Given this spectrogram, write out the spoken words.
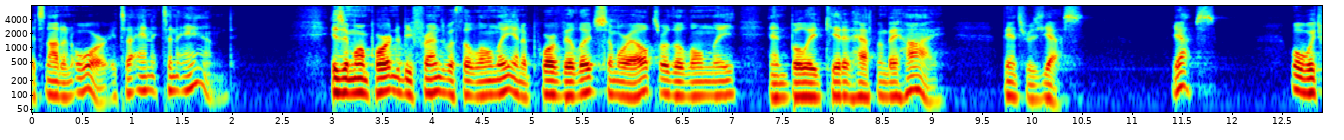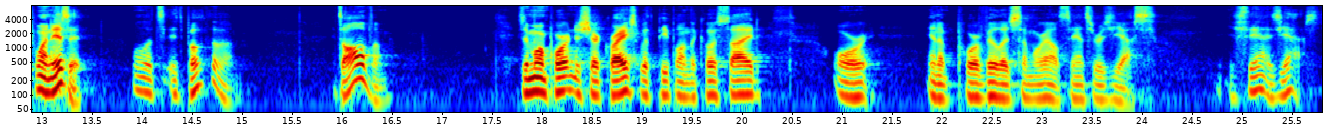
It's not an or, it's, a, and it's an and. Is it more important to be friends with the lonely in a poor village somewhere else or the lonely and bullied kid at Half Moon Bay High? The answer is yes. Yes. Well, which one is it? Well, it's, it's both of them. It's all of them. Is it more important to share Christ with people on the coast side or in a poor village somewhere else? The answer is yes. You see, is yes.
